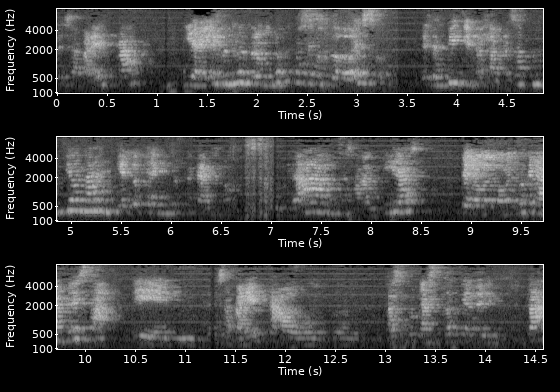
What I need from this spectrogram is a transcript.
desaparezca, y ahí es donde me pregunto qué pasa con todo eso. Es decir, mientras la empresa funciona, entiendo que hay muchos mecanismos de seguridad, muchas garantías, pero en el momento que la empresa eh, desaparezca o, pase por una situación de dificultad,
